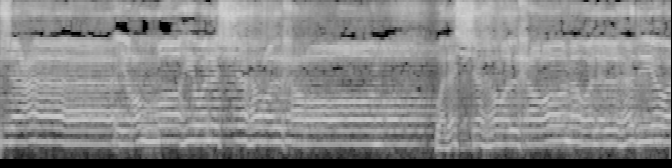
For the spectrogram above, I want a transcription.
شعائر الله ولا الشهر الحرام ولا الشهر الحرام ولا الهدي ولا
